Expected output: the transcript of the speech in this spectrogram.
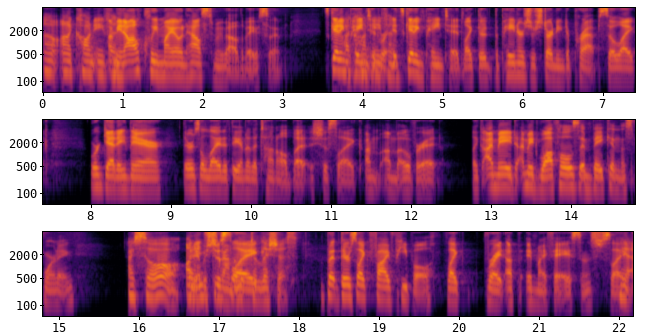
Oh, I can't even. I mean, I'll clean my own house to move out of the basement. It's getting I painted. It's getting painted. Like the the painters are starting to prep. So like, we're getting there. There's a light at the end of the tunnel, but it's just like I'm I'm over it. Like I made I made waffles and bacon this morning. I saw on And Instagram. it was just like- delicious. but there's like five people like right up in my face and it's just like Yeah.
